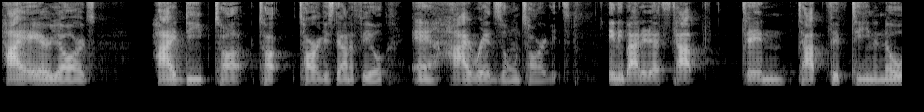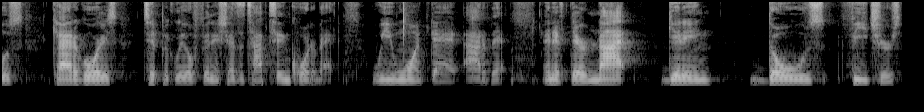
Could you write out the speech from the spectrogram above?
high air yards, high deep ta- ta- targets down the field, and high red zone targets. Anybody that's top 10, top 15 in those categories typically will finish as a top 10 quarterback. We want that out of that. And if they're not getting those features,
